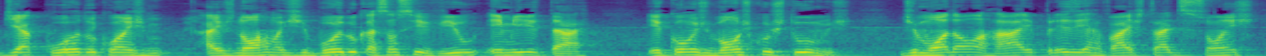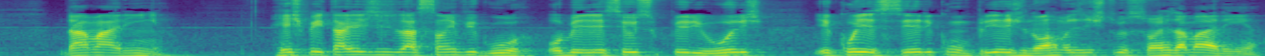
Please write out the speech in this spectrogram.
de acordo com as, as normas de boa educação civil e militar e com os bons costumes, de modo a honrar e preservar as tradições da Marinha. Respeitar a legislação em vigor, obedecer os superiores e conhecer e cumprir as normas e instruções da Marinha.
